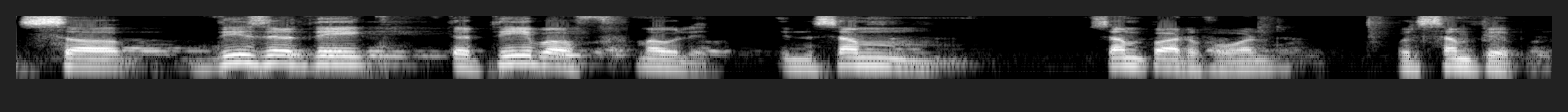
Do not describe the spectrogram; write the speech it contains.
So these are the tertib of Mawlid in some some part of world with some people.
